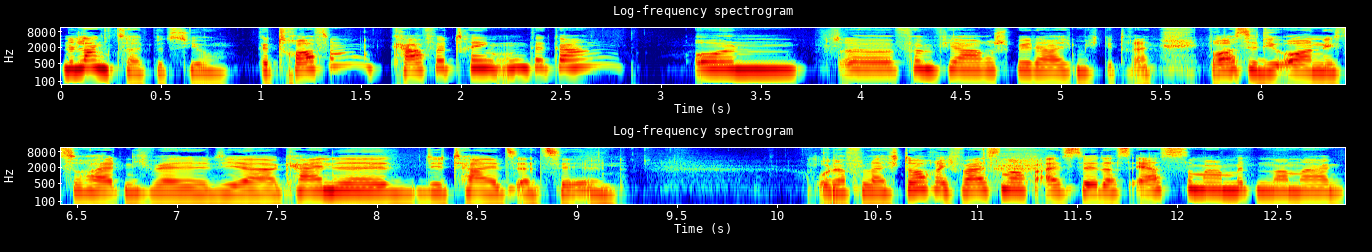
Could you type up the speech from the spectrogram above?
eine Langzeitbeziehung. Getroffen, Kaffee trinken gegangen und äh, fünf Jahre später habe ich mich getrennt. Brauchst dir die Ohren nicht zu halten, ich werde dir keine Details erzählen. Oder vielleicht doch, ich weiß noch, als wir das erste Mal miteinander,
